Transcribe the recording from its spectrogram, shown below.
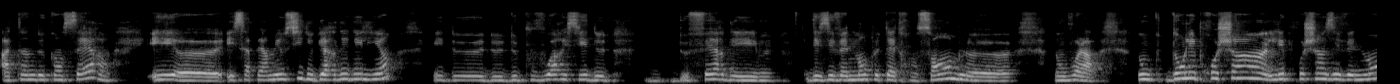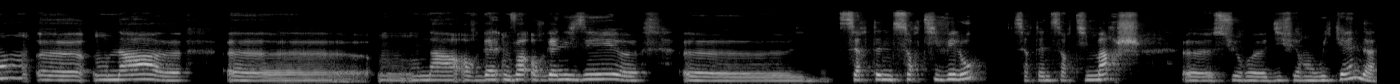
atteintes de cancer. Et, euh, et, ça permet aussi de garder des liens et de, de, pouvoir essayer de, de faire des, des événements peut-être ensemble. Euh. donc voilà. Donc dans les prochains, les prochains événements, euh, on a on, a on, va organiser euh, euh, certaines sorties vélo, certaines sorties marche sur différents week-ends.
